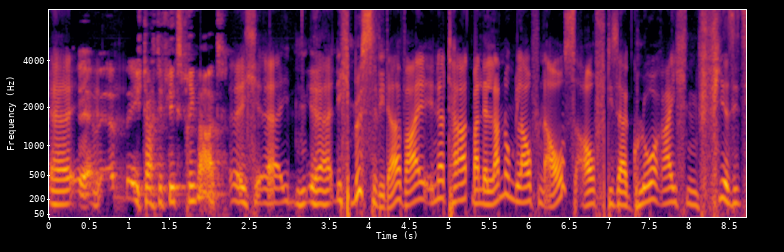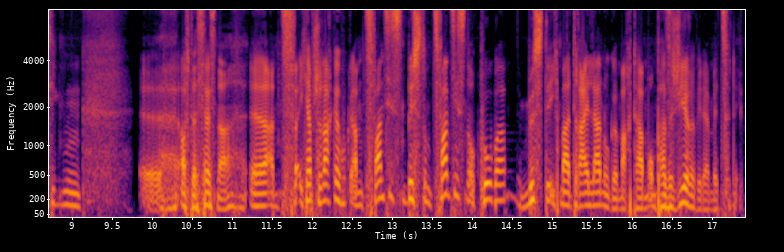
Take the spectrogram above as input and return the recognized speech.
Äh, äh, ich dachte, du fliegst privat. Ich, äh, ich müsste wieder, weil in der Tat meine Landungen laufen aus auf dieser glorreichen viersitzigen äh, auf der Cessna. Äh, am, ich habe schon nachgeguckt, am 20. bis zum 20. Oktober müsste ich mal drei Landungen gemacht haben, um Passagiere wieder mitzunehmen.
